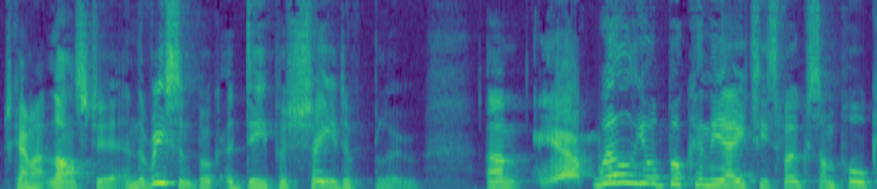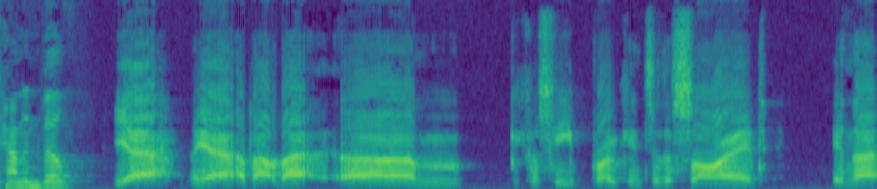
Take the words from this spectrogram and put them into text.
which came out last year, and the recent book, A Deeper Shade of Blue, um, yeah. Will your book in the 80s focus on Paul Canoville? Yeah, yeah, about that. Um, because he broke into the side in that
